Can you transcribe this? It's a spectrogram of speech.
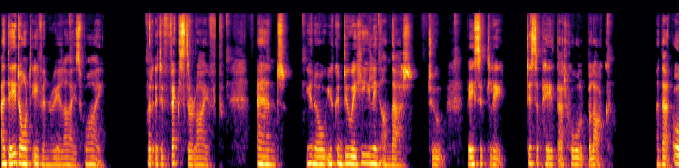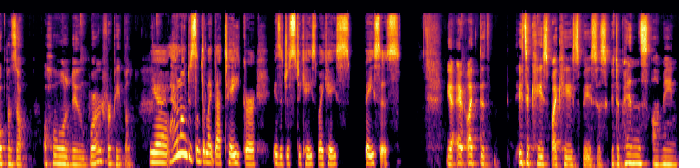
And they don't even realize why but it affects their life. And you know you can do a healing on that to basically dissipate that whole block. And that opens up a whole new world for people yeah how long does something like that take or is it just a case by case basis? Yeah eh, like the it's a case by case basis. It depends i mean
